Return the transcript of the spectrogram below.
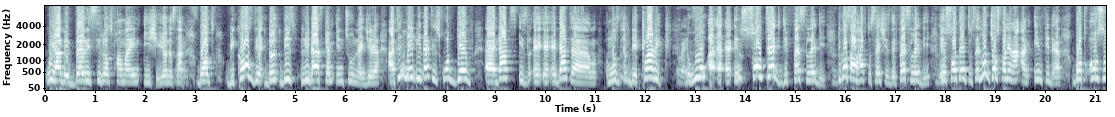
we have a very serious famine issue, you understand? Right. But because the, th- these leaders came into Nigeria, I think maybe that is what gave uh, that is uh, uh, uh, that um, Muslim the cleric Right. who uh, uh, uh, insulted the first lady because I'll have to say she's the first lady insulted to say not just calling her an infidel but also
